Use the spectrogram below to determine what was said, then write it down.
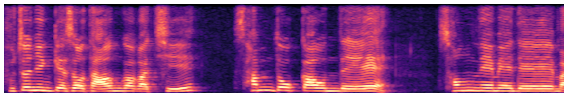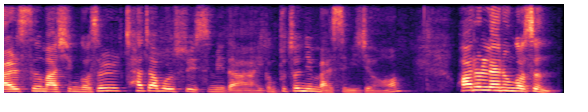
부처님께서 다음과 같이 삼도 가운데에 성냄에 대해 말씀하신 것을 찾아볼 수 있습니다. 이건 부처님 말씀이죠. 화를 내는 것은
